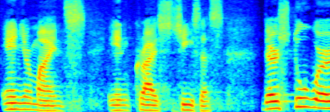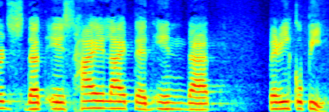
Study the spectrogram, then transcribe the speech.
and your minds in Christ Jesus. There's two words that is highlighted in that pericope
